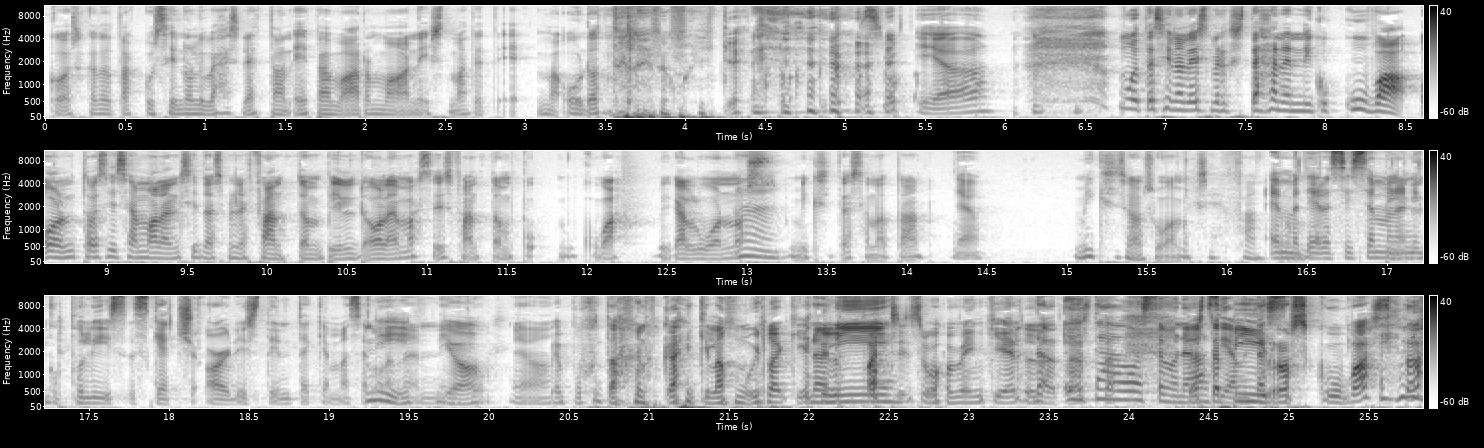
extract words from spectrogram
koska tota, kun siinä oli vähän silleen, että on epävarmaa, niin mä että mä odottelen oikein ratkaisua. Mutta siinä oli esimerkiksi, että hänen niinku kuva on tosi samanlainen, niin siinä on semmoinen phantom build olemassa, siis phantom kuva, mikä luonnos, mm. miksi sitä sanotaan. Yeah. Miksi se on suomeksi? Phantom en mä tiedä, siis semmoinen niin police sketch artistin tekemä sellainen. Niin, niin joo. Joo. Me puhutaan kaikilla muilla kielillä, no niin. paitsi suomen kielellä no, tästä, ei ole tästä asia, piirroskuvasta.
